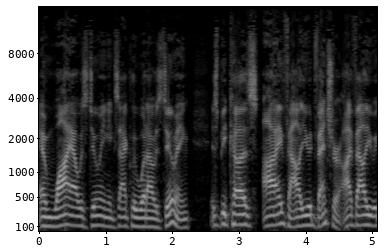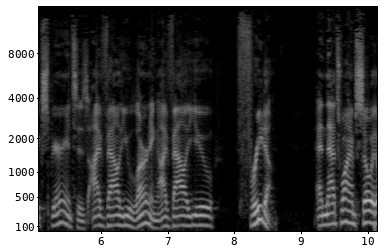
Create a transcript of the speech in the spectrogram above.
and why I was doing exactly what I was doing is because I value adventure. I value experiences. I value learning. I value freedom. And that's why I'm so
